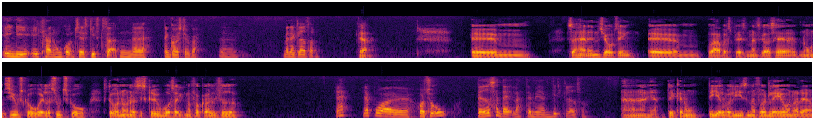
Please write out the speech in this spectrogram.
egentlig ikke har nogen grund til at skifte, før den, øh, den går i stykker. Øh, men er glad for den. Ja. Øhm, så har jeg en anden sjov ting øhm, på arbejdspladsen. Man skal også have nogle sivsko eller sutsko stående under sit skrivebord, så ikke man får kolde fødder. Ja, jeg bruger øh, H2O badesandaler, dem er jeg vildt glad for. Ah ja, det er kanon. Det hjælper lige sådan at få et lag under der.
